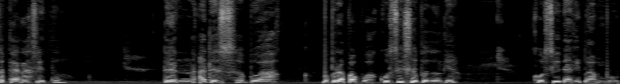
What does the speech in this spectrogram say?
ke teras itu. Dan ada sebuah beberapa buah kursi sebetulnya. Kursi dari bambu.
